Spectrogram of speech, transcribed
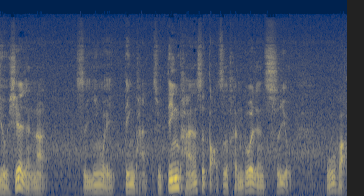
有些人呢，是因为盯盘，所以盯盘是导致很多人持有无法，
